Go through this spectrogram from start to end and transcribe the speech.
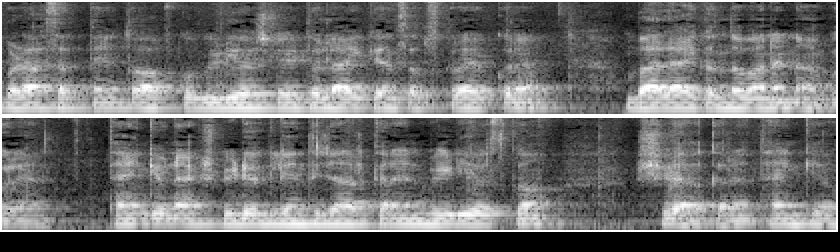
बढ़ा सकते हैं। तो आपको वीडियो अच्छी लगी तो लाइक एंड सब्सक्राइब करें। बेल आइकन दबाना ना भूलें। थैंक यू नेक्स्ट वीडियो के लिए इंतज़ार करें वीडियोज़ को। शेयर करें। थैंक यू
